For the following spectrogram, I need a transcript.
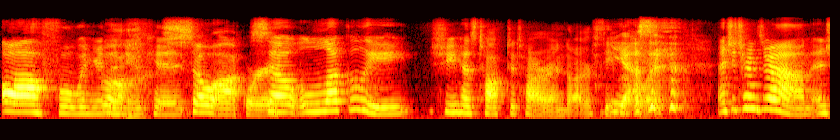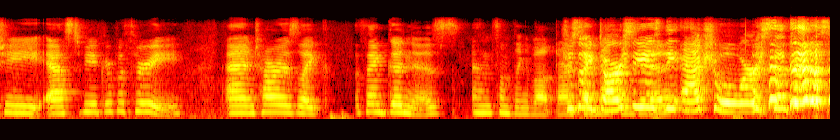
awful when you're the new kid. So awkward. So luckily, she has talked to Tara and Darcy. yes. and she turns around and she asks to be a group of three, and Tara's like, thank goodness, and something about Darcy. She's like, Darcy is the actual worst at this.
